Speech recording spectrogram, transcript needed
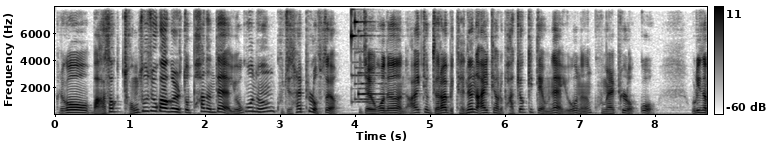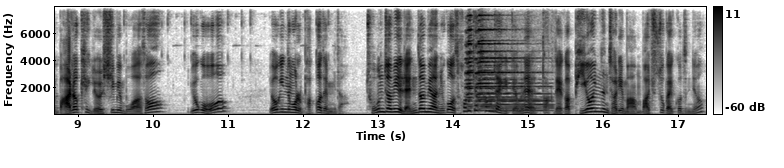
그리고 마석 정수 조각을 또 파는데 요거는 굳이 살 필요 없어요. 이제 요거는 아이템 드랍이 되는 아이템으로 바뀌었기 때문에 요거는 구매할 필요 없고 우리는 마력핵 열심히 모아서 요거 여기 있는 걸로 바꿔야 됩니다. 좋은 점이 랜덤이 아니고 선택 상자이기 때문에 딱 내가 비어있는 자리만 맞출 수가 있거든요.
